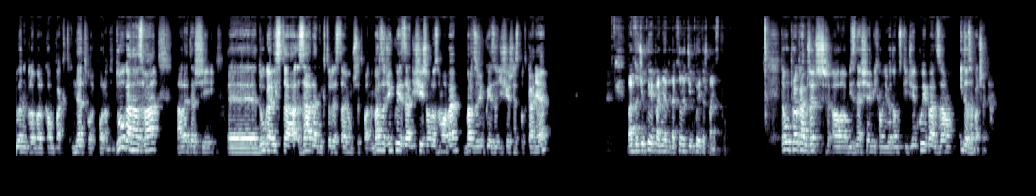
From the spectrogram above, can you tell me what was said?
UN Global Compact Network Poland. Długa nazwa, ale też i e, długa lista zadań, które stoją przed Panem. Bardzo dziękuję za dzisiejszą rozmowę, bardzo dziękuję za dzisiejsze spotkanie. Bardzo dziękuję Panie redaktorze, dziękuję też Państwu. To był program Rzecz o biznesie. Michał Niewiadomski. Dziękuję bardzo i do zobaczenia.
